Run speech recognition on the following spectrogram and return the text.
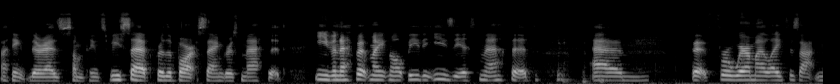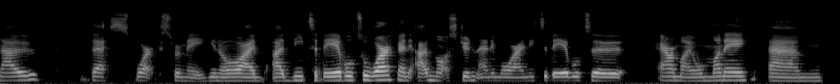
I think there is something to be said for the Bart Sengers' method, even if it might not be the easiest method. um, but for where my life is at now, this works for me. You know, I I need to be able to work. I, I'm not a student anymore. I need to be able to earn my own money. Um,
